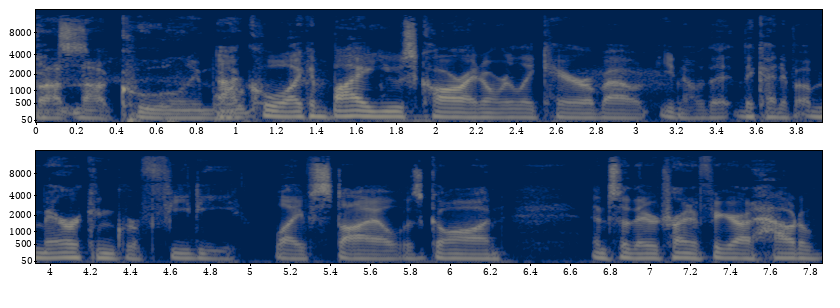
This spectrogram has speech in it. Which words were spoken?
not not cool anymore. Not cool. I can buy a used car. I don't really care about you know the the kind of American graffiti lifestyle was gone, and so they were trying to figure out how to.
